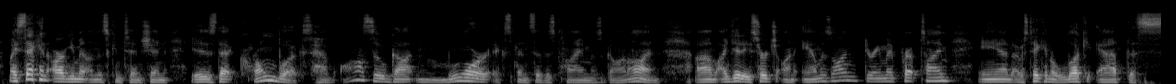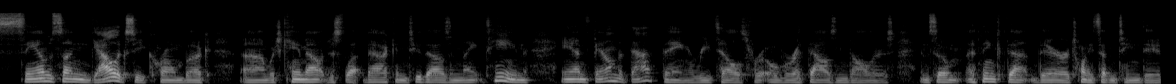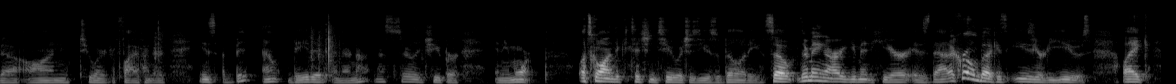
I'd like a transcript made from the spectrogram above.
My second argument on this contention is that Chromebooks have also gotten more expensive as time has gone on. Um, I did a search on Amazon during my prep time and I was taking a look at the Samsung Galaxy Chromebook uh, which came out just back in 2019 and found that that thing retails for over a thousand dollars. And so I think that their 2017 data on 200 to 500 is a bit outdated and they're not necessarily cheaper anymore. Let's go on to contention two, which is usability. So their main argument here is that a Chromebook is easier to use. Like,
